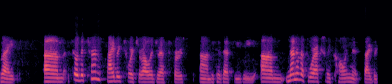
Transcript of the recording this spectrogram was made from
Right. Um, so the term cyber torture I'll address first um, because that's easy. Um, none of us were actually calling it cyber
